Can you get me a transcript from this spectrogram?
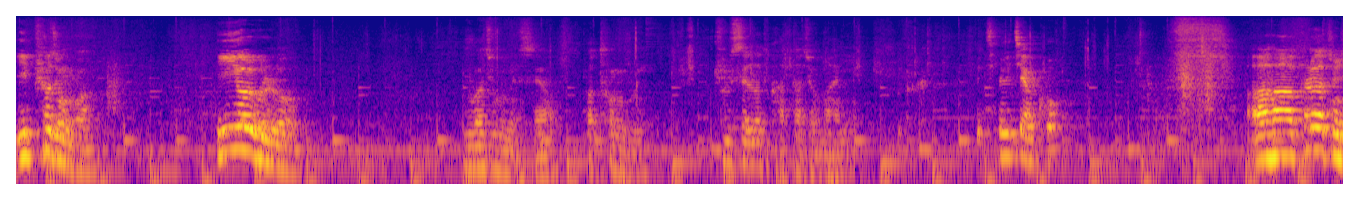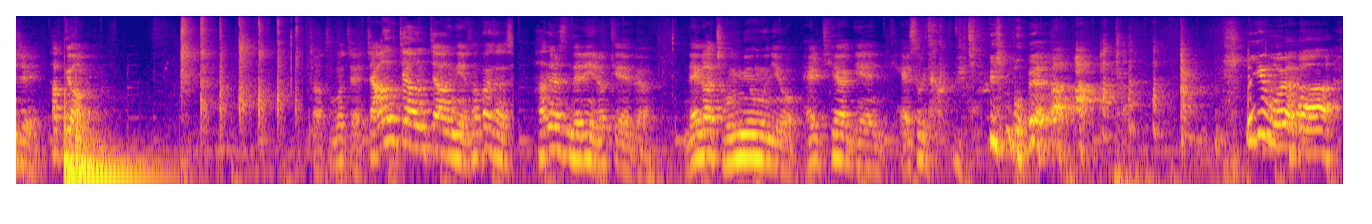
이 표정과 이 얼굴로 누가 주문했어요? 버터 홈구이. 귤 샐러드 갖다 줘 많이. 재밌지 않고? 아하 클레어 춘식 합격. 자 두 번째 짱짱짱님 선박상 하늘에서 내린 이렇게 해요. 내가 정명훈이요 벨티하기엔 개소리 마. 이게 뭐야? 이게 뭐야?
